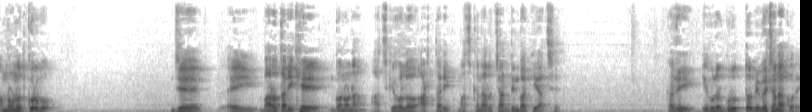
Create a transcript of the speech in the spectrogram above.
আমরা অনুরোধ করব যে এই বারো তারিখে গণনা, আজকে হলো আট তারিখ, মাঝখানে আরও চার দিন বাকি আছে। কাজেই এগুলোর গুরুত্ব বিবেচনা করে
